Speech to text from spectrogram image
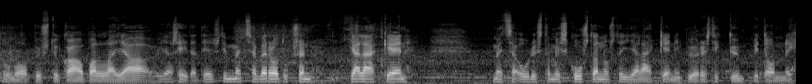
tulo pystykaupalla. Ja, ja siitä tietysti metsäverotuksen jälkeen, metsäuudistamiskustannusten jälkeen, niin pyöristi 10 tonni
